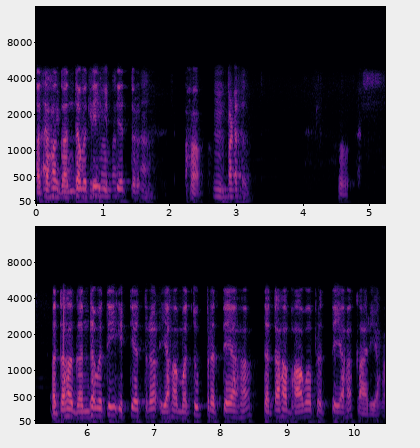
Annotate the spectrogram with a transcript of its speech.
अतः गन्धवती इत्यत्र पठतु। अतः गन्धवती इत्यत्र यः मतुप्रत्ययः ततः भावप्रत्ययः कार्यः।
